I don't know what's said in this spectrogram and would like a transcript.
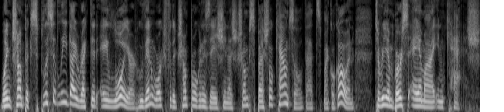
when Trump explicitly directed a lawyer who then worked for the Trump organization as Trump's special counsel, that's Michael Cohen, to reimburse AMI in cash.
